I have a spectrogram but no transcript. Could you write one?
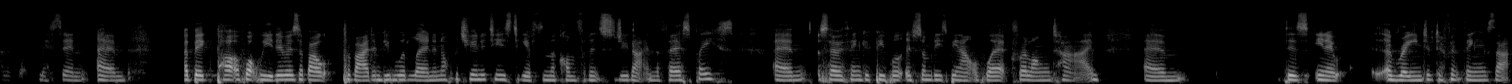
kind of what's missing, um, a big part of what we do is about providing people with learning opportunities to give them the confidence to do that in the first place. Um, so I think if people, if somebody's been out of work for a long time, um, there's you know a range of different things that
